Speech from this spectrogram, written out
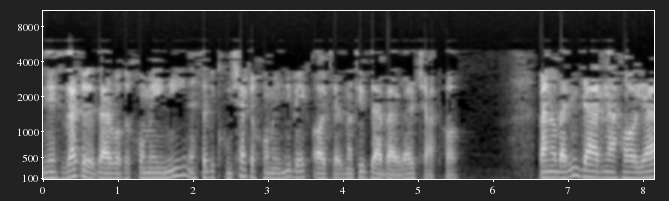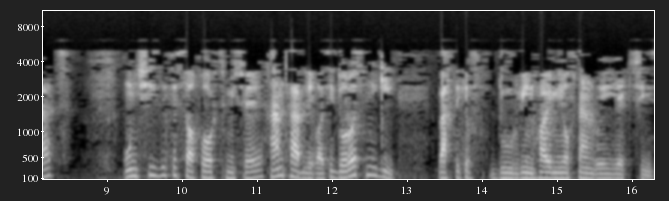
نهزت در واقع خمینی نهزت کوچک خمینی به یک آلترناتیو در برابر چپ ها بنابراین در نهایت اون چیزی که ساپورت میشه هم تبلیغاتی درست میگی وقتی که دوربین های میفتن روی یک چیز.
